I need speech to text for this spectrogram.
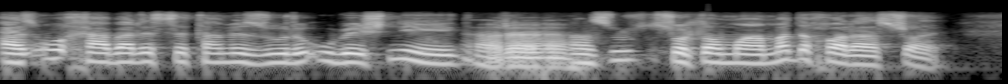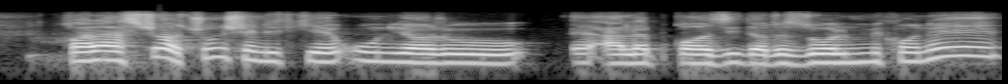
از اون خبر ستم زور او بشنید آره. منظور سلطان محمد خارزشاه. خارزشاه چون شنید که اون یارو علب قاضی داره ظلم می‌کنه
